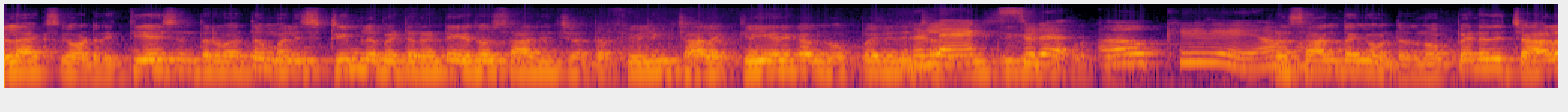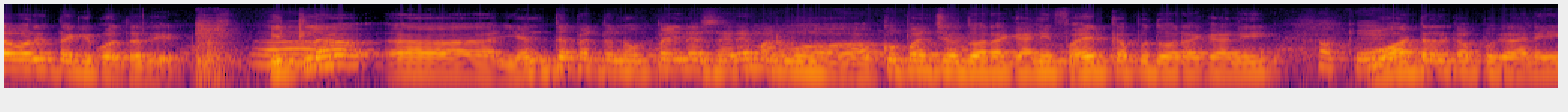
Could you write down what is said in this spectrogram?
రిలాక్స్గా ఉంటది. తీసేసిన తర్వాత మళ్ళీ స్టీమ్లో పెట్టారంటే ఏదో సాధించినంత ఫీలింగ్ చాలా క్లియర్గా నొప్పి అనేది ప్రశాంతంగా ఉంటుంది. నొప్పి అనేది చాలా వరకు తగ్గిపోతుంది. ఇట్లా ఎంత పెద్ద నొప్పి అయినా సరే మనము అక్కుపంచర్ ద్వారా కానీ ఫైర్ కప్ ద్వారా కానీ. వాటర్ కప్ కానీ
